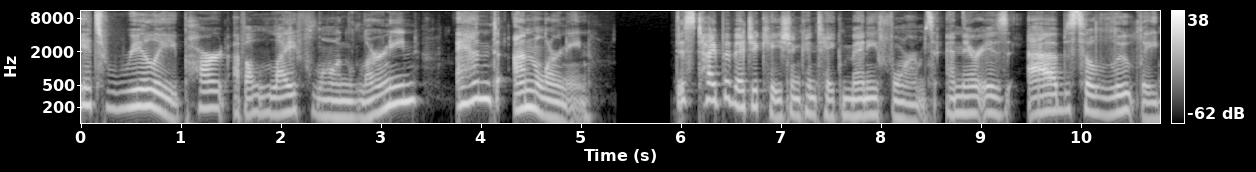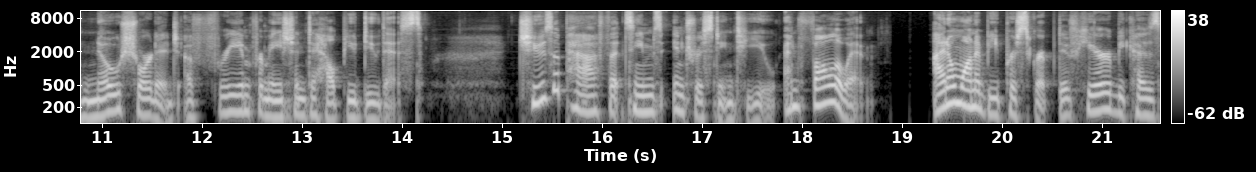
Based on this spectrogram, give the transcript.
It's really part of a lifelong learning and unlearning. This type of education can take many forms, and there is absolutely no shortage of free information to help you do this. Choose a path that seems interesting to you and follow it. I don't want to be prescriptive here because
